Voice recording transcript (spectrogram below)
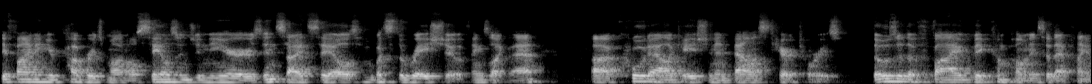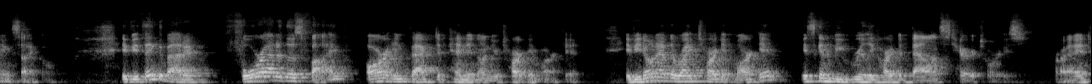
Defining your coverage model, sales engineers, inside sales, what's the ratio, things like that uh, quota allocation, and balanced territories. Those are the five big components of that planning cycle. If you think about it, four out of those five are in fact dependent on your target market. If you don't have the right target market, it's going to be really hard to balance territories, right?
